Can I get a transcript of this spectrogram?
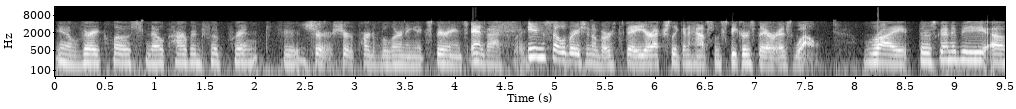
you know, very close, no carbon footprint foods. Sure, sure, part of the learning experience. And exactly. in celebration of Earth Day, you're actually going to have some speakers there as well. Right. There's going to be a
